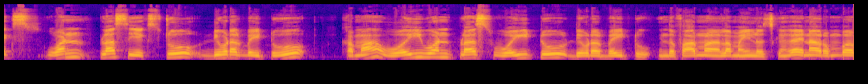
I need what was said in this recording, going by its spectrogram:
X one plus X two divided by two comma Y one plus Y two divided by two இந்த ஃபார்முலா நல்லா மைண்டில் வச்சுக்கோங்க. ஏன்னா ரொம்ப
